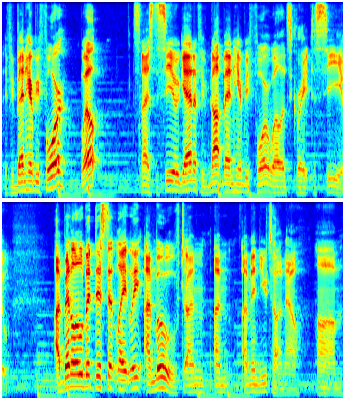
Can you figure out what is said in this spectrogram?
If you've been here before, well, it's nice to see you again. If you've not been here before, well, it's great to see you. I've been a little bit distant lately. I moved. I'm I'm I'm in Utah now. Um,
